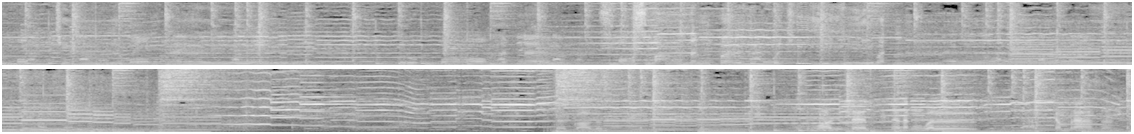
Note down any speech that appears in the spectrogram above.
មេរងមុំជឿបងទៅរូបបងនឹកនៅស្មោះស្ម័គ្រនឹងពៅមួយជីវិតអើយដល់កលទៅសមនតែតែដឹកវល់កាមេរ៉ាសិន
